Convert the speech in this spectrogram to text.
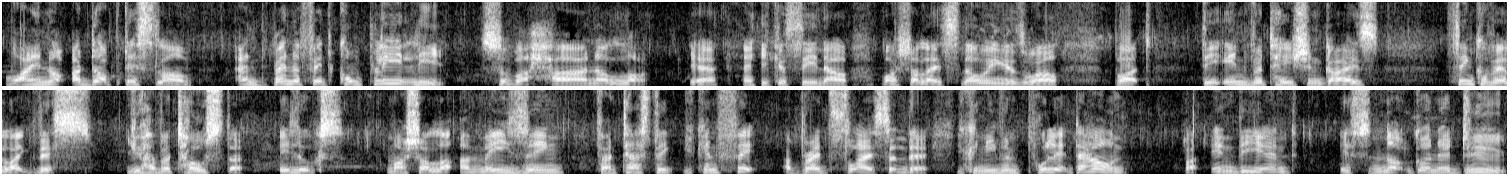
why not adopt Islam and benefit completely? Subhanallah. Yeah, and you can see now, mashallah, it's snowing as well. But the invitation, guys, Think of it like this. You have a toaster. It looks, mashallah, amazing, fantastic. You can fit a bread slice in there. You can even pull it down. But in the end, it's not gonna do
